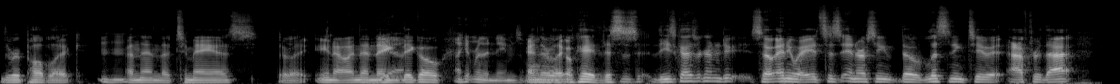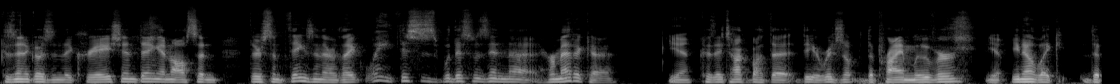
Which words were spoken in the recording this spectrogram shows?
the republic hmm and then the timaeus they're like you know and then they Yeah. they go I can't remember the names. Of and they're of like okay this is these guys are going to do so anyway it's just interesting though listening to it after that because then it goes into the creation thing and all of a sudden there's some things in there like wait this is this was in the hermetica yeah. because they talk about the the original the prime mover Yeah. you know like the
